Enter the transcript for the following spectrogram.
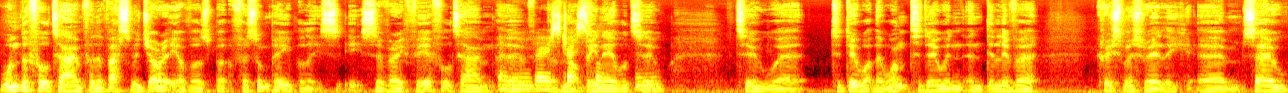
wonderful time for the vast majority of us but for some people it's it's a very fearful time Mm, of, very of not being able to to uh, to do what they want to do and, and deliver Christmas really. Um, so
